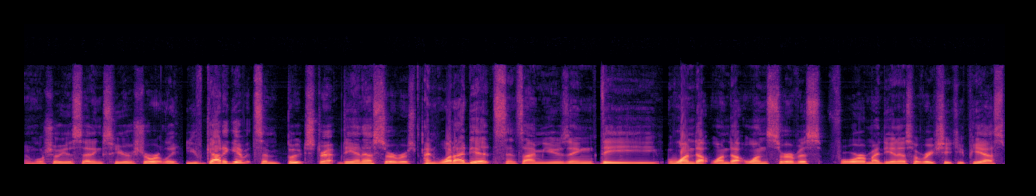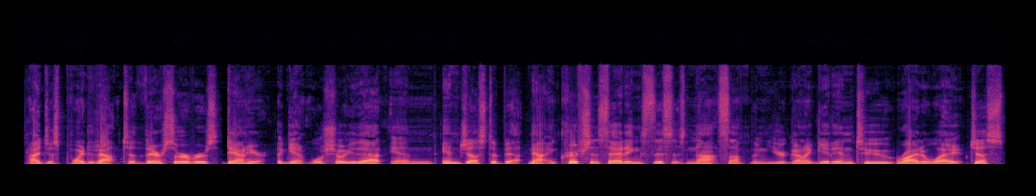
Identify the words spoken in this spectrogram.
And we'll show you the settings here shortly. You've got to give it some bootstrap DNS servers. And what I did, since I'm using the 1.1.1 server, service for my DNS over HTTPS, I just pointed out to their servers down here. Again, we'll show you that in, in just a bit. Now, encryption settings, this is not something you're going to get into right away. Just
